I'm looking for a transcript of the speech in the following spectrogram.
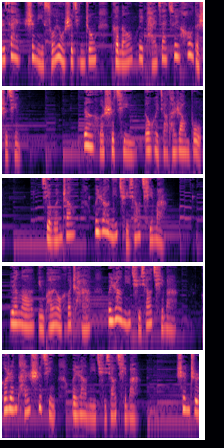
实在是你所有事情中可能会排在最后的事情。任何事情都会叫他让步，写文章会让你取消骑马，约了女朋友喝茶会让你取消骑马，和人谈事情会让你取消骑马。甚至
